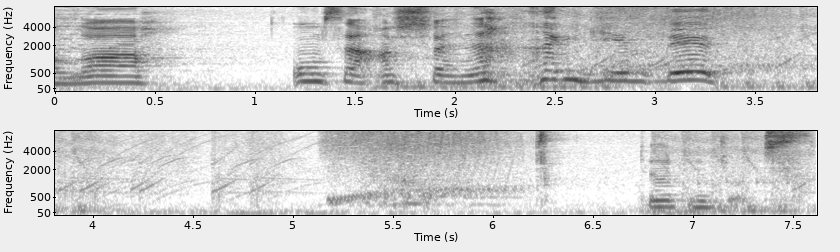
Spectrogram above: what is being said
Allah. Oğlum sen aşağı nereden girdin? Dördüncü olacağız.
